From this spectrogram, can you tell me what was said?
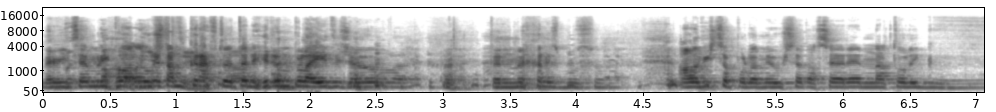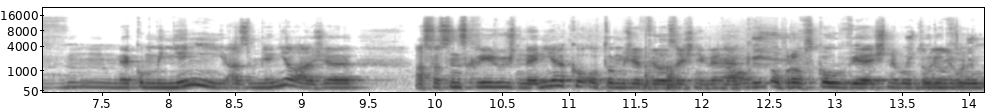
Nevíce mlíko, ale už tam craftuje ten hidden blade, že jo, ten mechanismus. Ale víš co, podle mě už se ta série natolik jako mění a změnila, že Assassin's Creed už není jako o tom, že vylezeš někde na nějaký obrovskou věž nebo budovu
